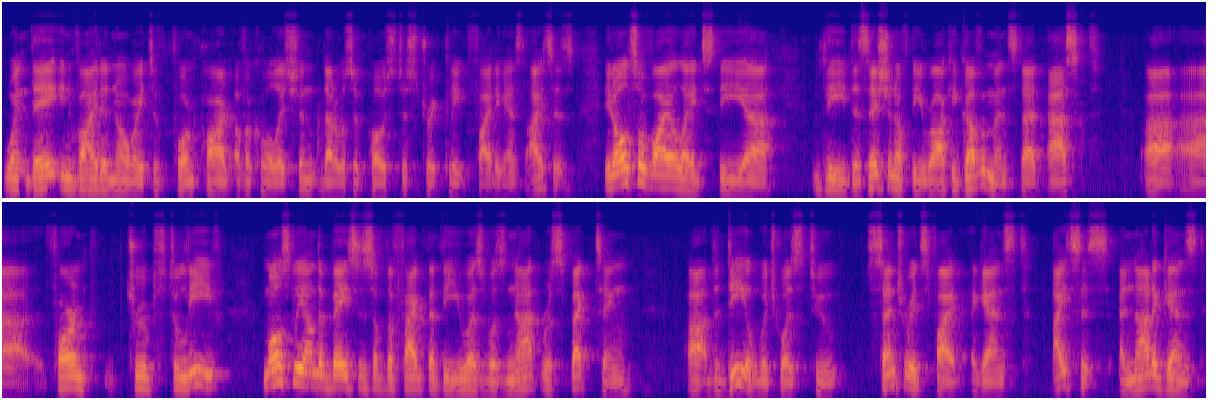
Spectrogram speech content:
when they invited Norway to form part of a coalition that was supposed to strictly fight against ISIS. It also violates the uh, the decision of the Iraqi governments that asked uh, uh, foreign troops to leave, mostly on the basis of the fact that the U.S. was not respecting uh, the deal, which was to center its fight against ISIS and not against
